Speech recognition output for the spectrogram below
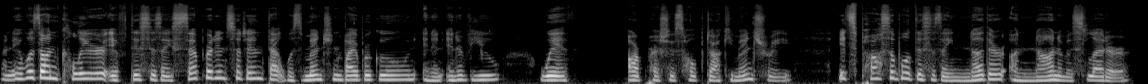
And it was unclear if this is a separate incident that was mentioned by Burgoon in an interview with Our Precious Hope documentary. It's possible this is another anonymous letter.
